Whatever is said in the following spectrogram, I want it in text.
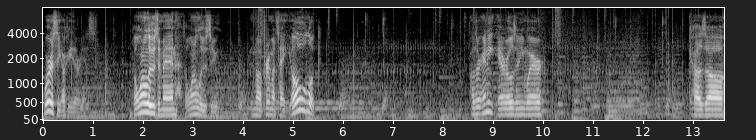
Where is he? Okay, there he is. Don't want to lose you, man. Don't want to lose you. You know, I pretty much hate. you. Oh, look. Are there any arrows anywhere? Cause uh,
